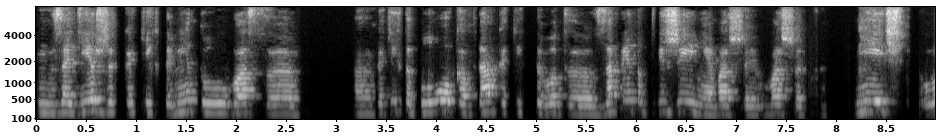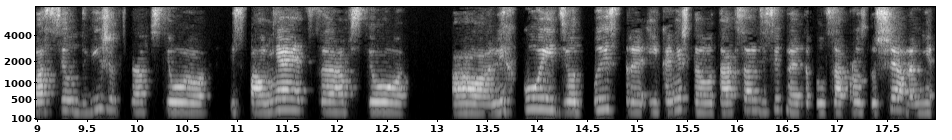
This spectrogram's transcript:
задержек каких-то, нету у вас э, э, каких-то блоков, да, каких-то вот запретов движения ваших, ваших мечт. У вас все движется, все исполняется, все легко идет, быстро. И, конечно, вот Оксана действительно, это был запрос души, она мне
